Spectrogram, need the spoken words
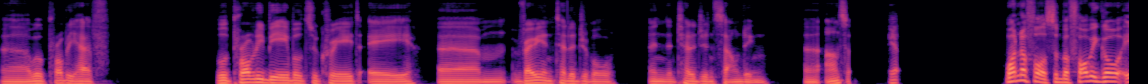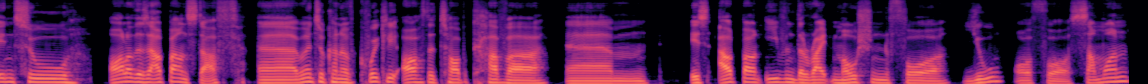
Uh, we'll probably have, we'll probably be able to create a um very intelligible and intelligent sounding uh, answer. Yep. Wonderful. So before we go into all of this outbound stuff, uh, we want to kind of quickly off the top cover um, is outbound even the right motion for you or for someone?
